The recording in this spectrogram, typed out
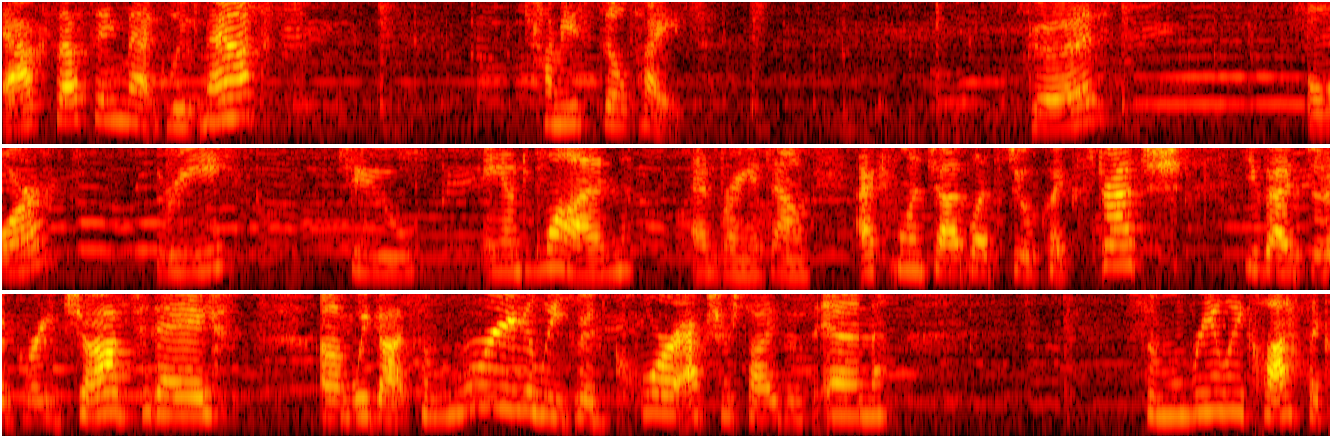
Accessing that glute max. Tummy still tight. Good. Four, three, two, and one, and bring it down. Excellent job. Let's do a quick stretch. You guys did a great job today. Um, we got some really good core exercises in. Some really classic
